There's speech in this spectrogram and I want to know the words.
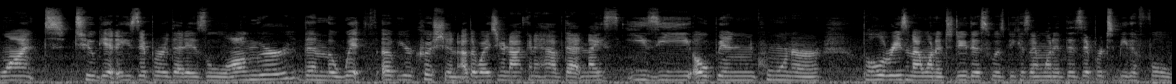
want to get a zipper that is longer than the width of your cushion. Otherwise, you're not going to have that nice, easy, open corner. The whole reason I wanted to do this was because I wanted the zipper to be the full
